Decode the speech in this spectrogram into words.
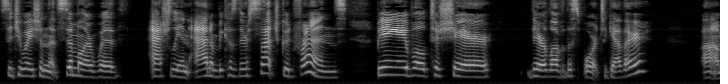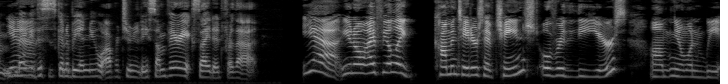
situation that's similar with Ashley and Adam because they're such good friends, being able to share their love of the sport together. Um, yeah. Maybe this is going to be a new opportunity. So I'm very excited for that. Yeah, you know, I feel like commentators have changed over the years. Um, you know, when we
